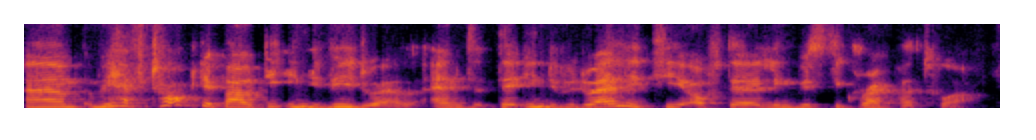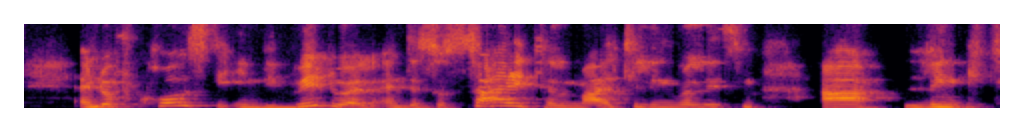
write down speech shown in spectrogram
um, we have talked about the individual and the individuality of the linguistic repertoire. And of course, the individual and the societal multilingualism are linked.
